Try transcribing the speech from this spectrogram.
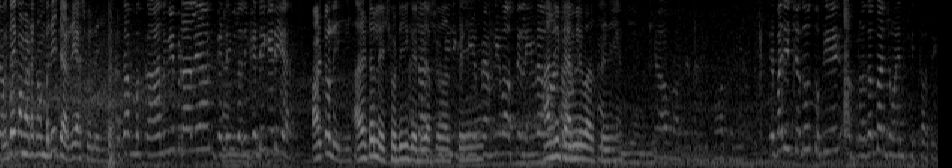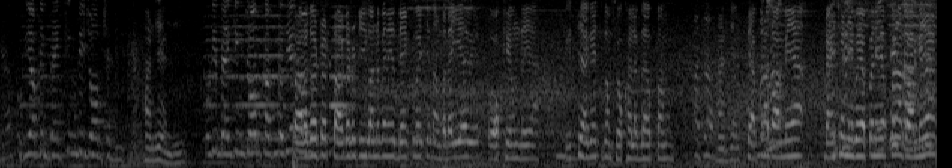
ਉਹਦੇ ਕੰਮ ਸਾਡਾ ਕੰਮ ਵਧੀਆ ਚੱਲ ਰਿਹਾ ਇਸ ਵੇਲੇ ਜੀ। ਅੱਛਾ ਮਕਾਨ ਵੀ ਬਣਾ ਲਿਆ ਗੱਡੀ ਵੀ ਲੈ ਲਈ। ਗੱਡੀ ਕਿਹੜੀ ਆ? ਆਲਟੋ ਲਈ ਜੀ। ਆਲਟੋ ਲੈ ਛੋਟੀ ਜਿਹੀ ਗੱਡੀ ਆਪਣੇ ਵਾਸਤੇ। ਫੈਮਿਲੀ ਵਾਸਤੇ ਲਈ ਮੈਂ ਹਾਂਜੀ ਫੈਮਿਲੀ ਵਾਸਤੇ ਜੀ। ਕੀ ਬਾਤ ਹੈ ਬਹੁਤ ਵਧੀਆ। ਤੇ ਭਾਜੀ ਜਦੋਂ ਤੁਸੀਂ ਬ੍ਰਦਰ ਦਾ ਜੁਆਇਨ ਕੀਤਾ ਸੀਗਾ ਤੁਸੀਂ ਆਪਣੀ ਬੈਂਕਿੰਗ ਦੀ ਜੌਬ ਛੱਡੀ ਸੀ। ਹਾਂਜੀ ਹਾਂਜੀ। ਟਾਰਗੇਟ ਟਾਰਗੇਟ ਅਚੀਵ ਕਰਨੇ ਪੈਂਦੇ ਬੈਂਕ ਵਿੱਚ ਤੁਹਾਨੂੰ ਪਤਾ ਹੀ ਹੈ ਔਖੇ ਹੁੰਦੇ ਆ। ਇੱਥੇ ਆ ਕੇ ਇੱਥੇ ਕੰਮ ਸੌਖਾ ਲੱਗਾ ਆਪਾਂ ਨੂੰ। ਅੱਛਾ। ਹਾਂਜੀ ਹਾਂਜੀ ਤੇ ਆਪਣਾ ਕੰਮ ਆ ਟੈਨਸ਼ਨ ਨਹੀਂ ਕੋਈ ਆਪਣੇ ਆਪਣਾ ਕੰਮ ਆ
